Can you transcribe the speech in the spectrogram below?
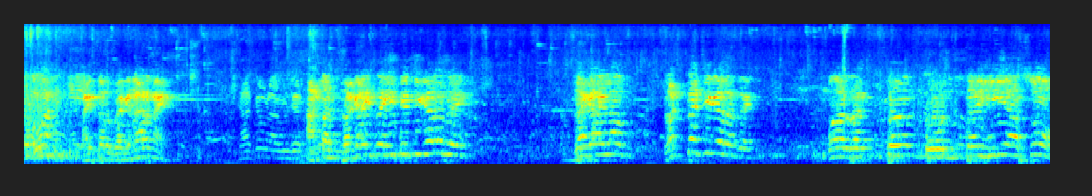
चढवा नाहीतर जगणार नाही. आता जगायचं ही त्याची गरज आहे. जगायला रक्ताची गरज आहे. मग रक्त कोणतंही असो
